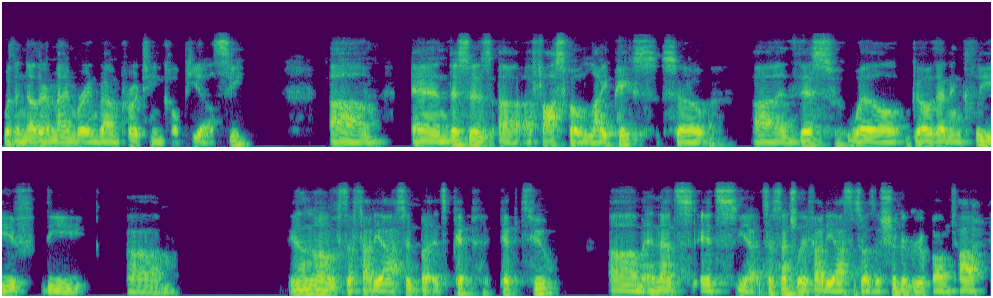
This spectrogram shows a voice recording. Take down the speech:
with another membrane bound protein called PLC. Um, and this is a, a phospholipase. So uh, this will go then and cleave the, um, I don't know if it's a fatty acid, but it's PIP, PIP2. Um, and that's it's yeah it's essentially a fatty acid so it has a sugar group on top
